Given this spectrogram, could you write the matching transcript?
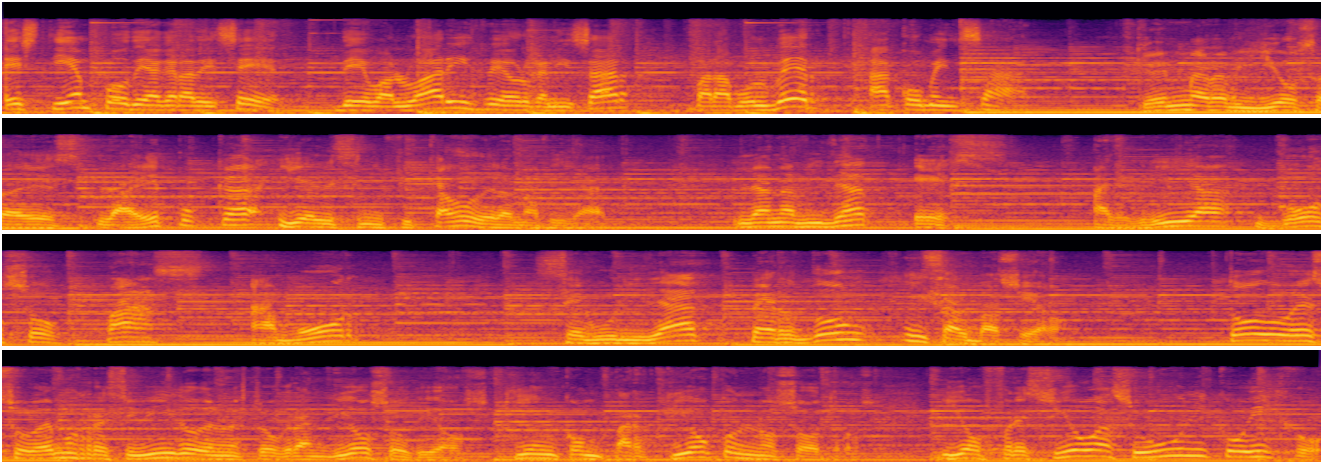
Es tiempo de agradecer, de evaluar y reorganizar para volver a comenzar. Qué maravillosa es la época y el significado de la Navidad. La Navidad es alegría, gozo, paz, amor, seguridad, perdón y salvación. Todo eso lo hemos recibido de nuestro grandioso Dios, quien compartió con nosotros y ofreció a su único Hijo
